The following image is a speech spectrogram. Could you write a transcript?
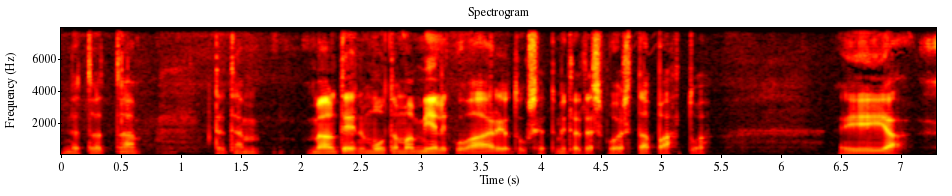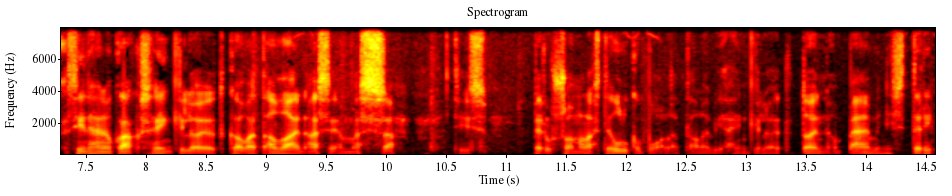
No tota, tätä, mä olen tehnyt muutaman mielikuva-harjoituksen, että mitä tässä voisi tapahtua. Ja siinähän on kaksi henkilöä, jotka ovat avainasemassa, siis perussuomalaisten ulkopuolelta olevia henkilöitä. Toinen on pääministeri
